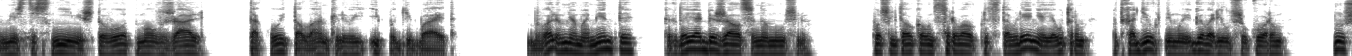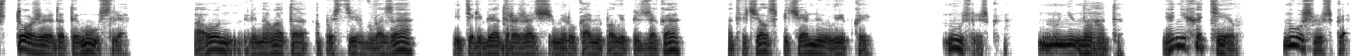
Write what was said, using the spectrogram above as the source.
вместе с ними, что вот, мол, жаль, такой талантливый и погибает. Бывали у меня моменты, когда я обижался на Муслю. После того, как он сорвал представление, я утром подходил к нему и говорил с укором, «Ну что же это ты, Мусля?» А он, виновато опустив глаза, и, теребя дрожащими руками полы пиджака, отвечал с печальной улыбкой. «Муслюшка, ну не надо. Я не хотел. Муслюшка,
